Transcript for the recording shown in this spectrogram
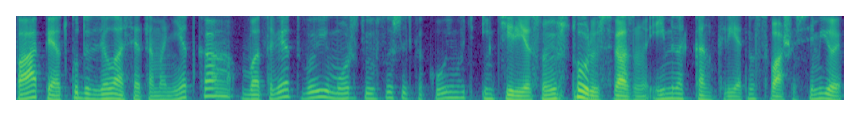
папе, откуда взялась эта монетка, в ответ вы можете услышать какую-нибудь интересную историю, связанную именно конкретно с вашей семьей.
